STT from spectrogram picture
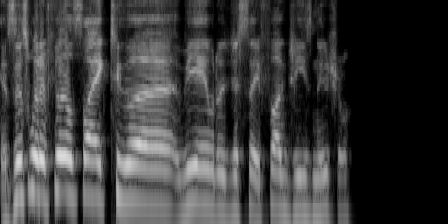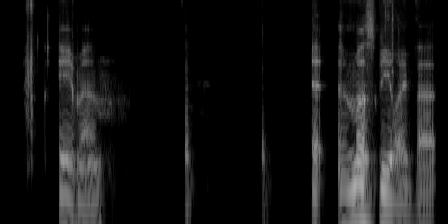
is this what it feels like to uh be able to just say fuck G's neutral? Man. It, it must be like that.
